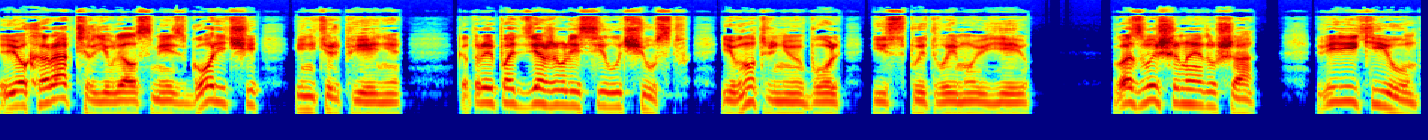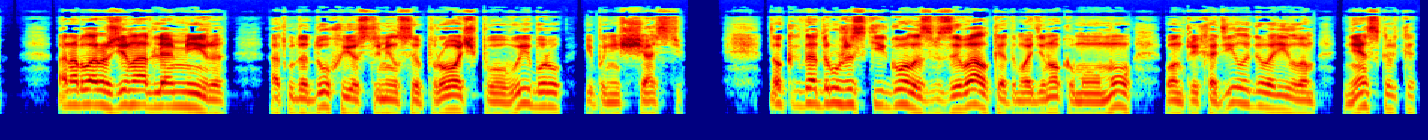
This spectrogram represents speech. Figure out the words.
Ее характер являл смесь горечи и нетерпения, которые поддерживали силу чувств и внутреннюю боль, испытываемую ею. Возвышенная душа, великий ум, она была рождена для мира, откуда дух ее стремился прочь по выбору и по несчастью. Но когда дружеский голос взывал к этому одинокому уму, он приходил и говорил вам несколько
